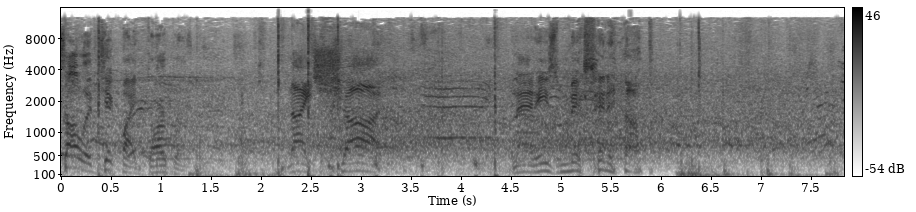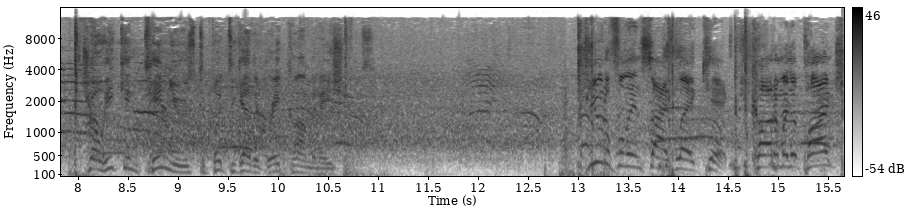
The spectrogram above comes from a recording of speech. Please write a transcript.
Solid kick by Garber. Nice shot. Man, he's mixing it up. Joe, he continues to put together great combinations. Beautiful inside leg kick. Caught him with a punch.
